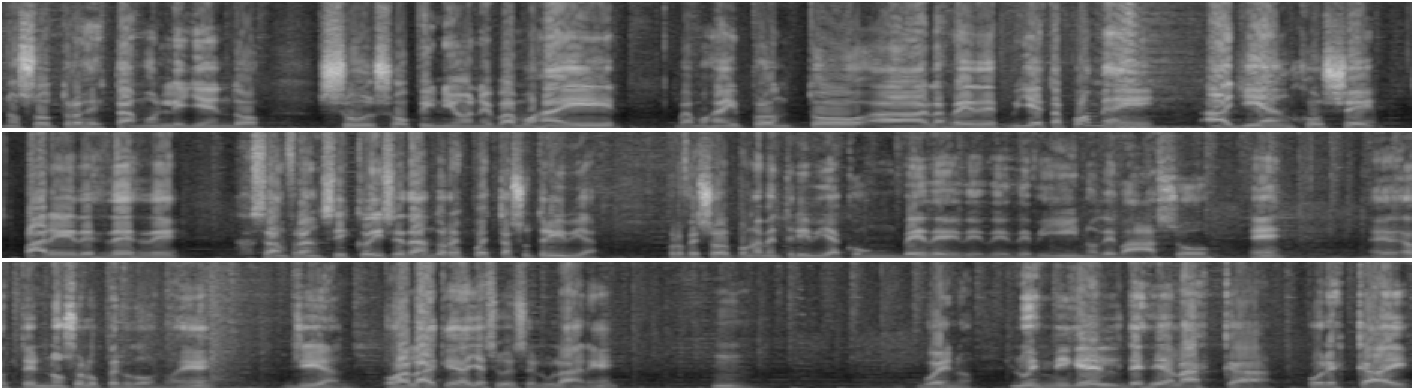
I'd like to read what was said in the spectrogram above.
nosotros estamos leyendo sus opiniones. Vamos a ir, vamos a ir pronto a las redes. Villeta, ponme ahí a Gian José Paredes desde San Francisco. Dice, dando respuesta a su trivia. Profesor, póngame trivia con B de, de- de- de vino, de vaso. ¿eh? Eh, a usted no se lo perdono, ¿eh? Gian. Ojalá que haya sido el celular, ¿eh? Mm. Bueno, Luis Miguel desde Alaska por Sky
